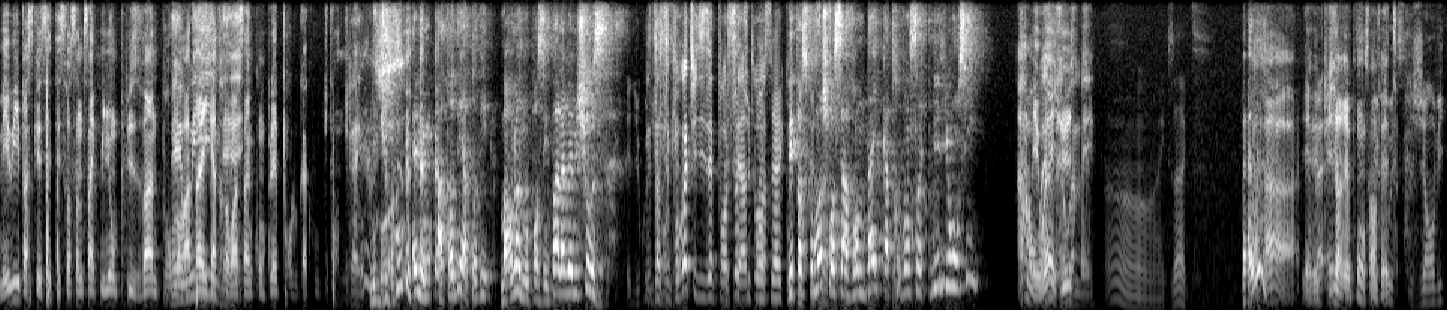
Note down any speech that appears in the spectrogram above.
Mais oui, parce que c'était 65 millions plus 20 pour Mais Morata oui, et 85 complets pour Lukaku. Putain, on Mais du coup, eh, mais attendez, attendez. Marlon, on pensait pas à la même chose? Et du coup, Mais tu ça, c'est pensais- pourquoi tu disais Mais penser toi, à tu toi? pensais à qui? Mais parce que moi, je pensais à Van Dyke, 85 millions aussi. Ah, mais ouais, mais juste. mais- Ah, exact. Bah oui. Ah, il y avait Bah, plusieurs écoute, réponses en fait. J'ai envie de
